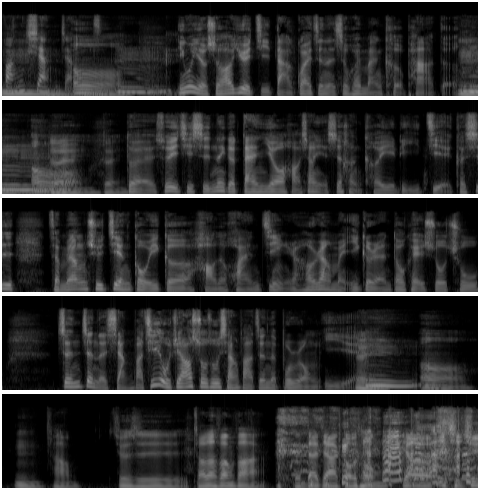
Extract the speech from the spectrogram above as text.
方向，这样子。哦，嗯。因为有时候越级打怪真的是会蛮可怕的，嗯，哦。对对。对，所以其实那个担忧好像也是很可以理解。可是怎么样去建构一个好的环境，然后让每一个人都可以说出真正的想法？其实我觉得要说出想法真的不容易耶。对。嗯。哦，嗯，好，就是找到方法跟大家沟通，要一起去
